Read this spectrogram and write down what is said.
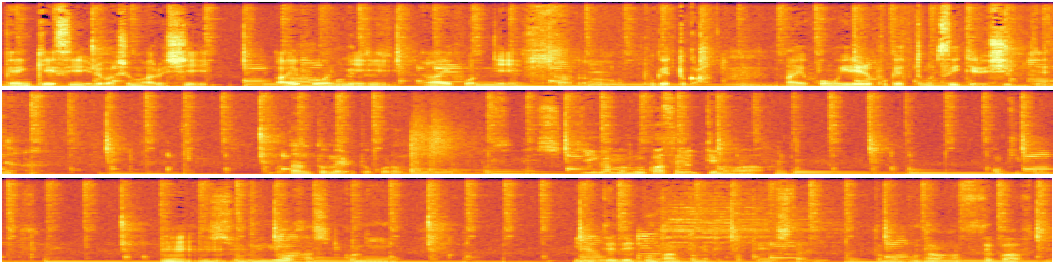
ペンケース入れる場所もあるし iPhone に iPhone にあのポケットか。うん、iPhone を入れるポケットもついてるしみたいなボタン止めるところもそうですね。仕切りがまあ動かせるっていうのは大きい。ポイントですねうんうん書類を端っこに入れてでボタン止めて固定したりあともボタン外せば普通に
